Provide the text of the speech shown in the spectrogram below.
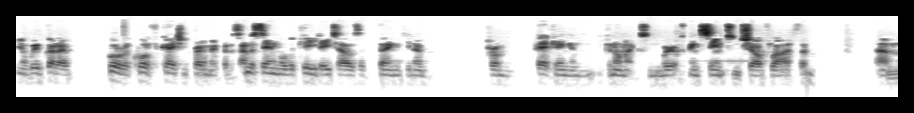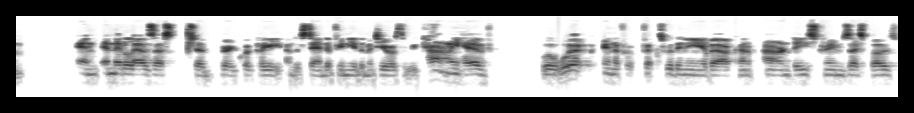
You know, we've got a call it a qualification framework, but it's understanding all the key details of things. You know, from packing and economics and where it's been sent and shelf life, and um, and and that allows us to very quickly understand if any of the materials that we currently have will work and if it fits with any of our kind of R and D streams, I suppose.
